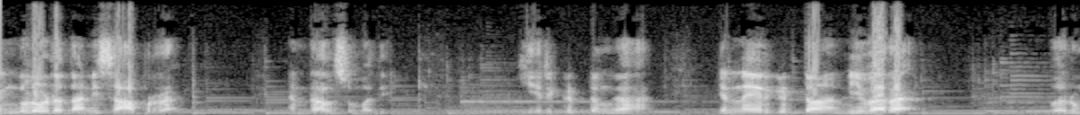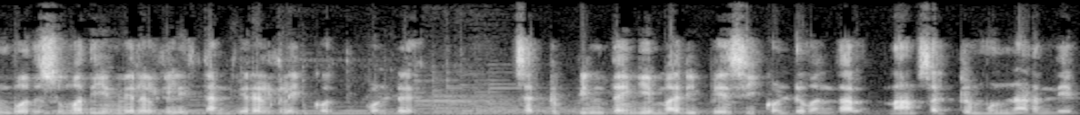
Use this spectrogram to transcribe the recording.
எங்களோட தான் நீ சாப்பிடுற என்றாள் சுமதி. இருக்கட்டுங்க என்ன இருக்கட்டும் நீ வர. வரும்போது சுமதியின் விரல்களில் தன் விரல்களை கொத்துக்கொண்டு சற்று பின்தங்கி மறி பேசி கொண்டு வந்தாள். நான் சற்று முன் நடந்தேன்.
